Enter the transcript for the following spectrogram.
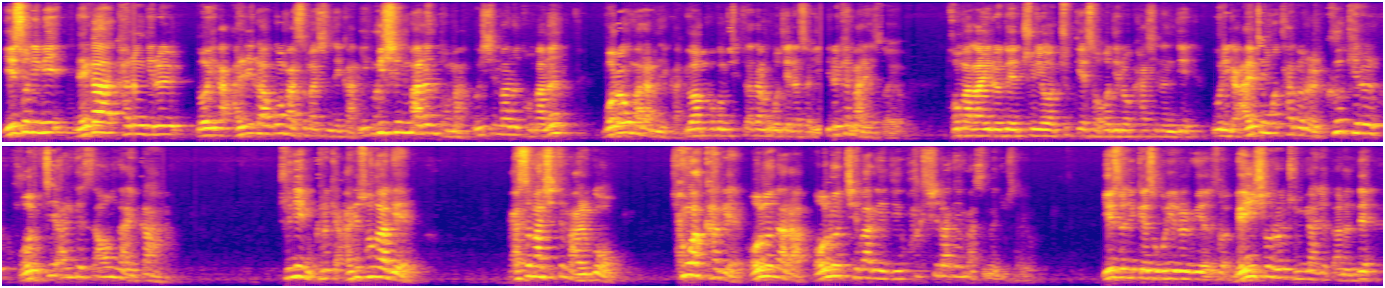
예수님이 내가 가는 길을 너희가 알리라고 말씀하십니까? 이 의심 많은 도마, 의심 많은 도마는 뭐라고 말합니까? 요한복음 14장 5절에서 이렇게 말했어요. 도마가 이르되 주여 주께서 어디로 가시는지 우리가 알지 못하거늘 그 길을 어찌 알겠사옵나이까? 주님 그렇게 아리송하게 말씀하시지 말고 정확하게 어느 나라 어느 지방인지 확실하게 말씀해 주세요. 예수님께서 우리를 위해서 맨션을 준비하셨다는데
